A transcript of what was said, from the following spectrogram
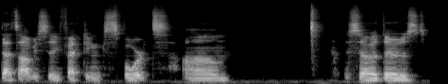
that's obviously affecting sports. Um, so there's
